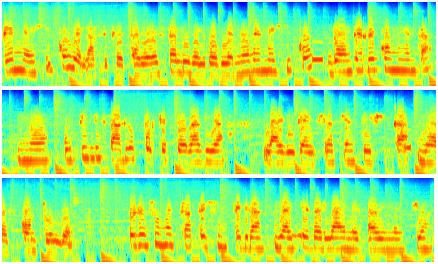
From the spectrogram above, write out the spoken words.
de México, de la Secretaría de Salud del Gobierno de México, donde recomienda no utilizarlo porque todavía la evidencia científica no es contundente. Pero es una estrategia integral y hay que verla en esa dimensión.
